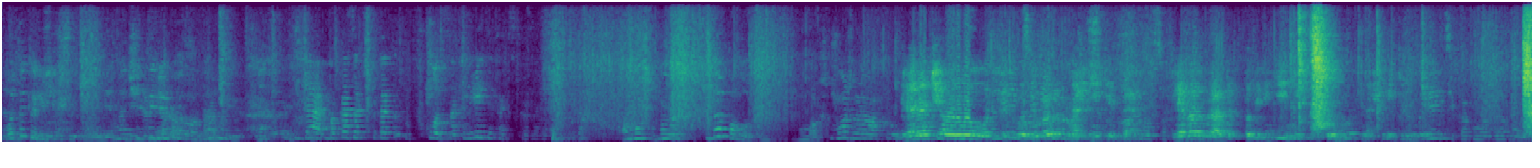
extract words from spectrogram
Вот это перечислим. На четыре раза, да? Да, пока зак- так, вход заклеите, так сказать. А может мы сюда положим бумажку? Можно вокруг. Для начала нового выборов нажмите «Да». Для возврата к подведению итогов нажмите «Нет». Клейте как можно больше.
